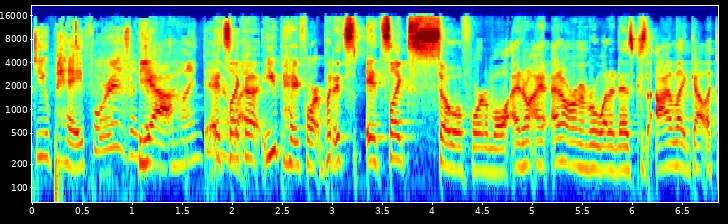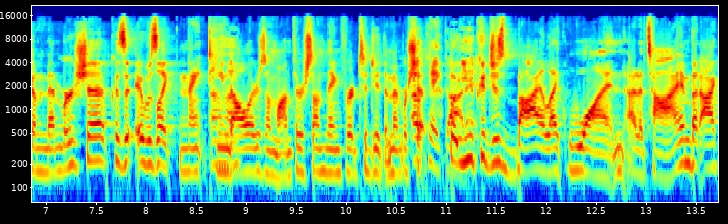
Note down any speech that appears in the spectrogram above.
do you pay for it? Is it like yeah, an online thing? it's like what? a you pay for it, but it's it's like so affordable. I don't I, I don't remember what it is because I like got like a membership because it was like nineteen dollars a month or something for to do the membership. Uh-huh. Okay, got but you could just buy like one at a time. But I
